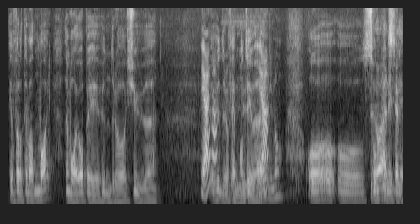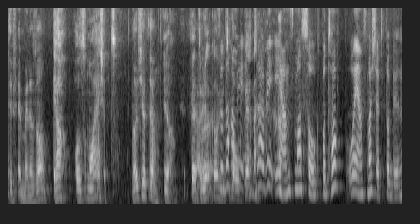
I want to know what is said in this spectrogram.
i forhold til hva den var. Den var jo oppe i 120 Ja, ja. 125 Ja. eller noe. Og, og så Nå er den i 55 eller noe sånt. Ja, og så nå har jeg kjøpt. Nå har du kjøpt, ja. Jeg tror at Så da har, opp vi, igjen. da har vi en som har solgt på topp, og en som har kjøpt på bunn.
